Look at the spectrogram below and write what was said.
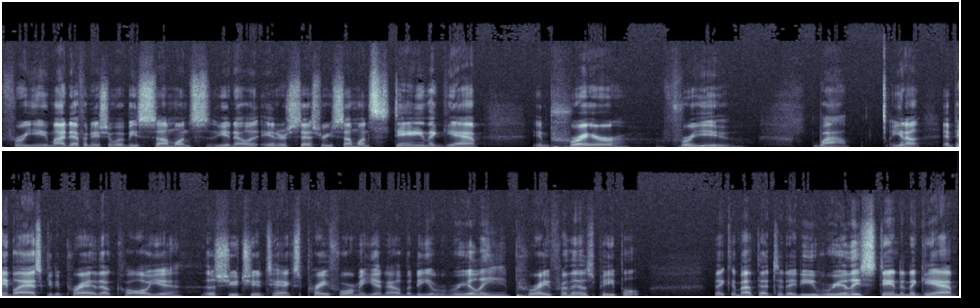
for you. My definition would be someone's, you know, intercessory, someone standing in the gap in prayer for you. Wow. You know, and people ask you to pray, they'll call you, they'll shoot you a text, pray for me, you know, but do you really pray for those people? Think about that today. Do you really stand in the gap?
